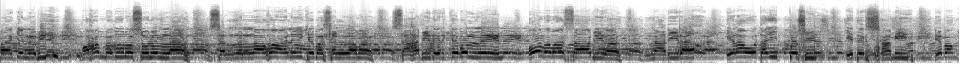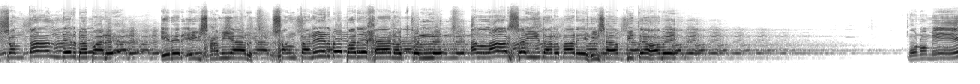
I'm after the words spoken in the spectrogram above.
পাকের নবী মুহাম্মদুর রাসূলুল্লাহ সাল্লাল্লাহু আলাইহি ওয়াসাল্লাম সাহাবীদেরকে বললেন, ও বাবা সাহাবীরা, নারীরা, এরাও দায়িত্বশীল। এদের স্বামী এবং সন্তানদের ব্যাপারে, এদের এই স্বামী আর সন্তানের ব্যাপারে খেয়ানত করলে আল্লাহর সেই দরবারে হিসাব দিতে হবে। কোন মেয়ে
